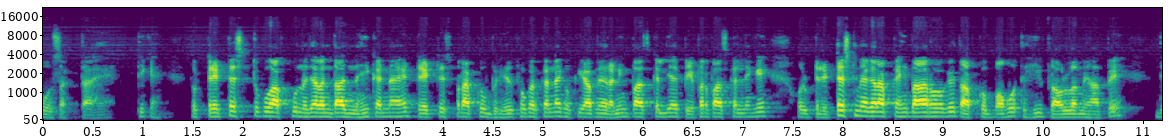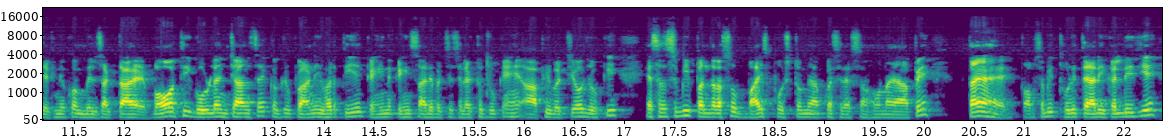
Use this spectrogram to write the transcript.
हो सकता है, ठीक है? तो ट्रेड टेस्ट को आपको नज़रअंदाज नहीं करना है ट्रेड टेस्ट पर आपको विशेष फोकस करना है क्योंकि आपने रनिंग पास कर लिया है पेपर पास कर लेंगे और ट्रेड टेस्ट में अगर आप कहीं बाहर होगे तो आपको बहुत ही प्रॉब्लम यहाँ पे देखने को मिल सकता है। बहुत ही गोल्डन चांस है क्योंकि पुरानी भर्ती है, कहीं ना कहीं सारे बच्चे सेलेक्ट हो चुके हैं, आप ही बच्चे हो जो कि एस एस बी पंद्रह पोस्टों में आपका सिलेक्शन होना यहाँ पे तय है तो आप सभी थोड़ी तैयारी कर लीजिए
